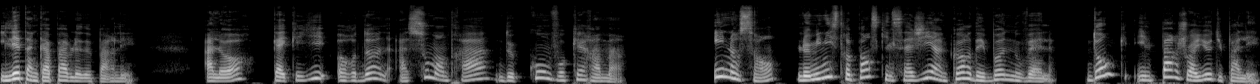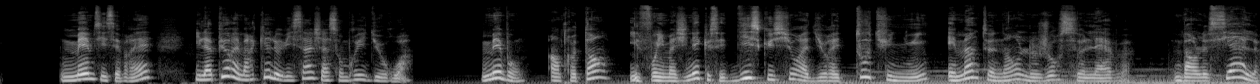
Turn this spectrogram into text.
Il est incapable de parler. Alors, Kaikeyi ordonne à Sumantra de convoquer Rama. Innocent, le ministre pense qu'il s'agit encore des bonnes nouvelles, donc il part joyeux du palais. Même si c'est vrai, il a pu remarquer le visage assombri du roi. Mais bon, entre-temps, il faut imaginer que cette discussion a duré toute une nuit et maintenant le jour se lève. Dans le ciel,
